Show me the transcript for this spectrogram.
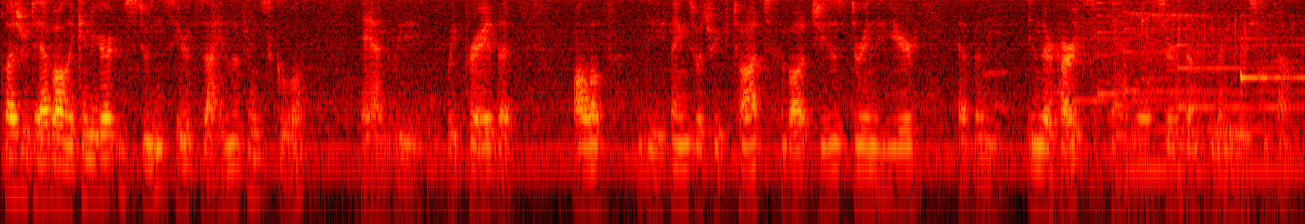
pleasure to have all the kindergarten students here at Zion Lutheran School, and we, we pray that all of the things which we've taught about Jesus during the year have been in their hearts and will serve them for many years to come.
